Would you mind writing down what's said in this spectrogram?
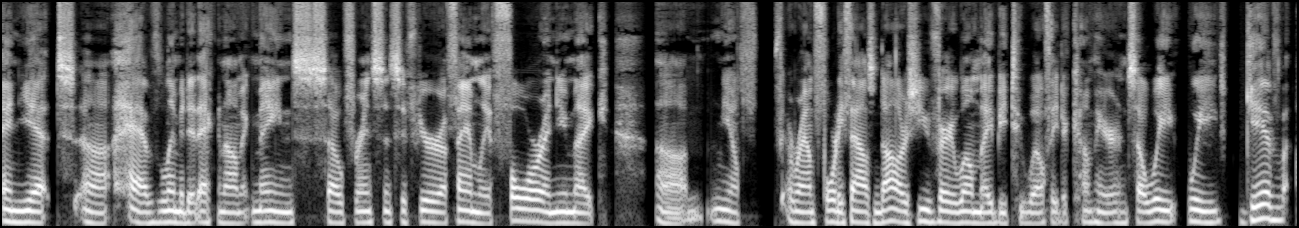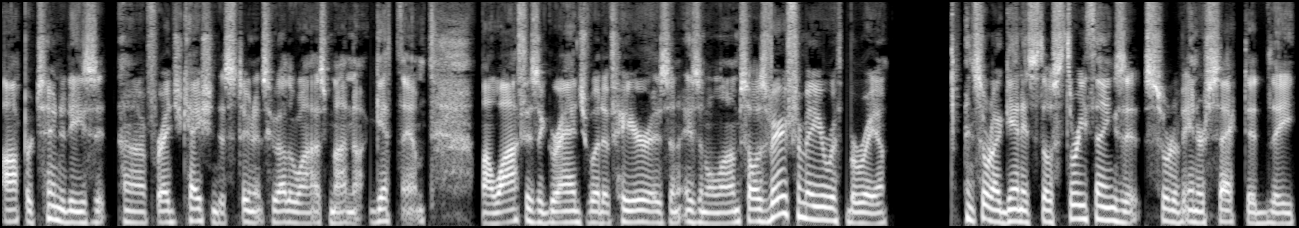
and yet uh, have limited economic means. So, for instance, if you're a family of four and you make um, you know around forty thousand dollars, you very well may be too wealthy to come here. And so we we give opportunities uh, for education to students who otherwise might not get them. My wife is a graduate of here, is an is an alum, so I was very familiar with Berea and sort of again, it's those three things that sort of intersected the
